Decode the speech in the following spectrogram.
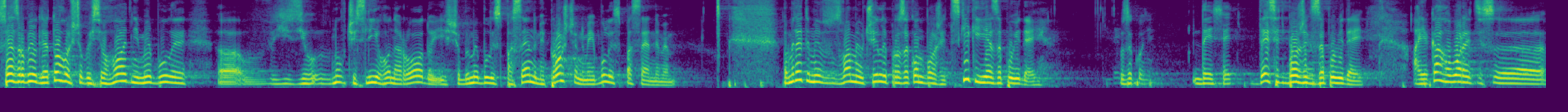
все зробив для того, щоб сьогодні ми були е, ну, в числі Його народу, і щоб ми були спасенними, прощеними і були спасенними. Пам'ятаєте, ми з вами вчили про закон Божий. Скільки є заповідей у законі? Десять. Десять Божих заповідей. А яка говорить е,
